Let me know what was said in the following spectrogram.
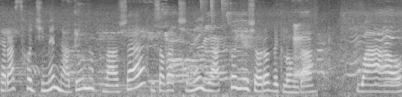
Teraz schodzimy na dół na plażę i zobaczymy, jak to jezioro wygląda. Wow!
